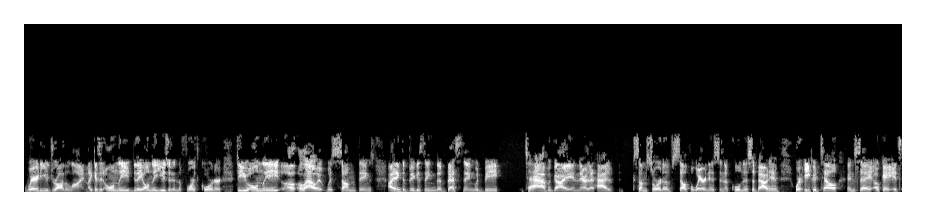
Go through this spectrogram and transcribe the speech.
where do you draw the line? Like, is it only, do they only use it in the fourth quarter? Do you only uh, allow it with some things? I think the biggest thing, the best thing would be to have a guy in there that had some sort of self-awareness and a coolness about him where he could tell and say, okay, it's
